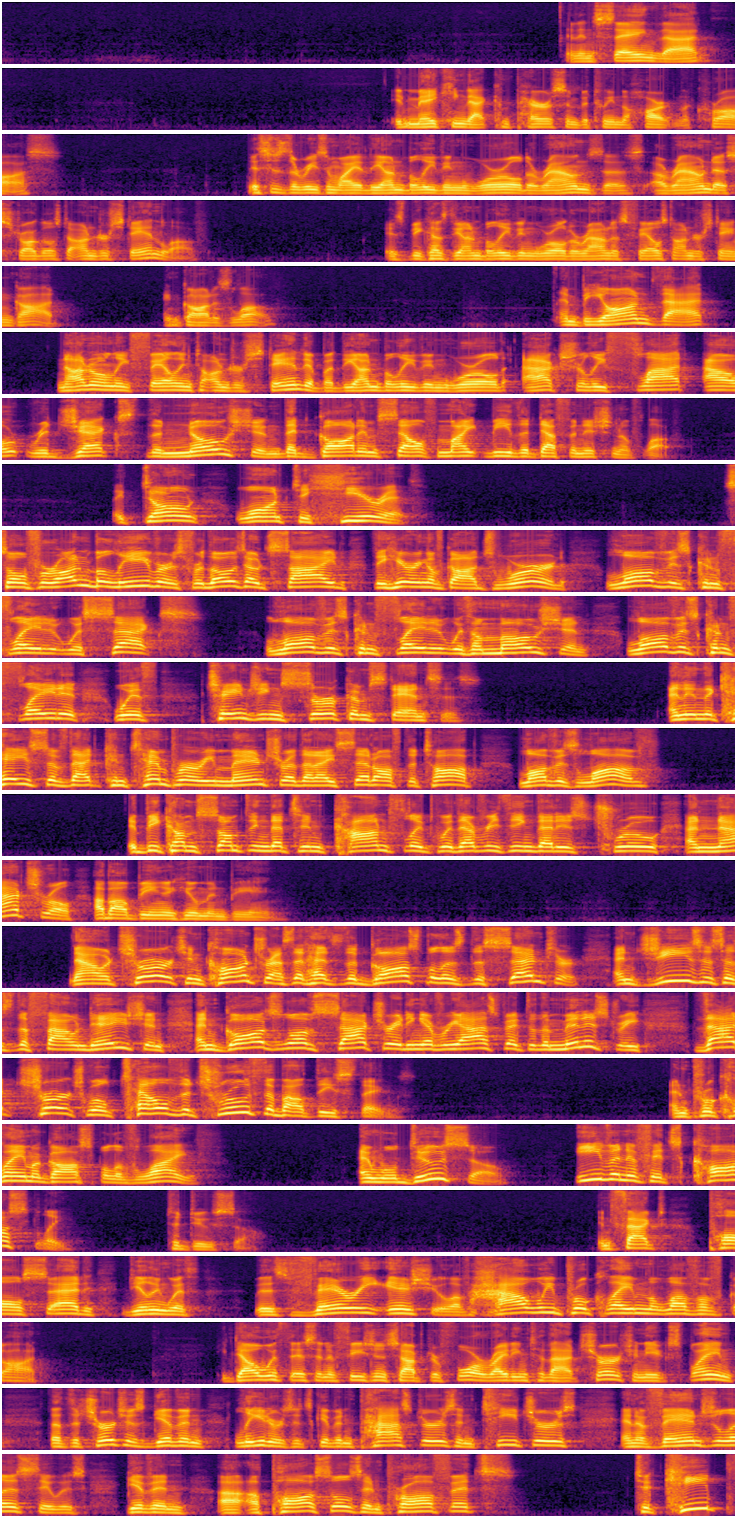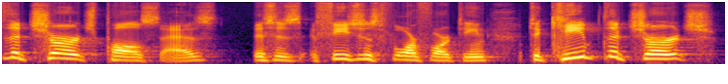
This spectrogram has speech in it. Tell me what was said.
And in saying that, in making that comparison between the heart and the cross, this is the reason why the unbelieving world around us, around us struggles to understand love. Is because the unbelieving world around us fails to understand God, and God is love. And beyond that, not only failing to understand it, but the unbelieving world actually flat out rejects the notion that God Himself might be the definition of love. They don't want to hear it. So, for unbelievers, for those outside the hearing of God's word, love is conflated with sex. Love is conflated with emotion. Love is conflated with changing circumstances. And in the case of that contemporary mantra that I said off the top, love is love, it becomes something that's in conflict with everything that is true and natural about being a human being. Now, a church, in contrast, that has the gospel as the center and Jesus as the foundation and God's love saturating every aspect of the ministry, that church will tell the truth about these things and proclaim a gospel of life and will do so, even if it's costly to do so. In fact, Paul said, dealing with this very issue of how we proclaim the love of God, he dealt with this in Ephesians chapter 4, writing to that church, and he explained that the church has given leaders, it's given pastors and teachers and evangelists, it was given uh, apostles and prophets. To keep the church, Paul says, this is Ephesians 4:14, to keep the church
